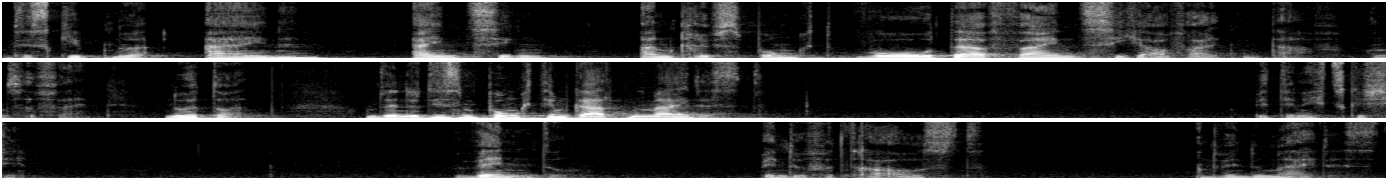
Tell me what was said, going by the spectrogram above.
Und es gibt nur einen einzigen Angriffspunkt, wo der Feind sich aufhalten darf, unser Feind. Nur dort. Und wenn du diesen Punkt im Garten meidest, wird dir nichts geschehen. Wenn du, wenn du vertraust und wenn du meidest.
